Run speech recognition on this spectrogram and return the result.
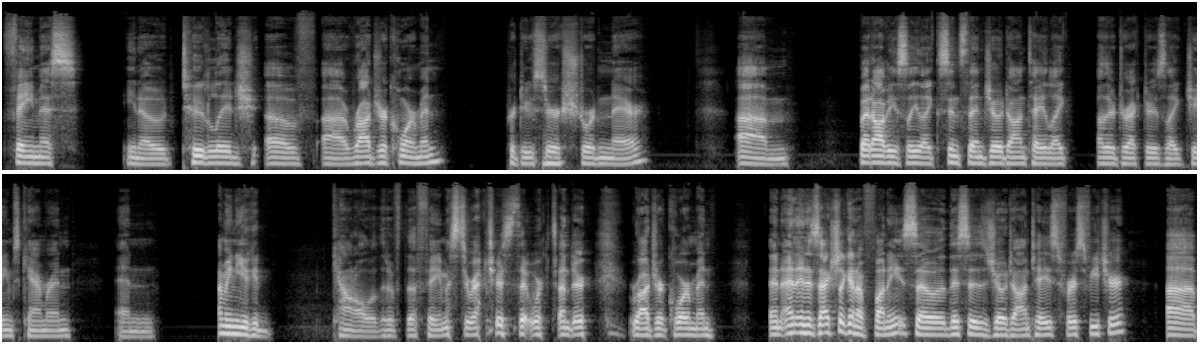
famous, you know, tutelage of uh, Roger Corman, producer extraordinaire. Um, but obviously, like since then, Joe Dante, like other directors like James Cameron, and I mean, you could count all of the, the famous directors that worked under Roger Corman. And, and and it's actually kind of funny. So this is Joe Dante's first feature. Uh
